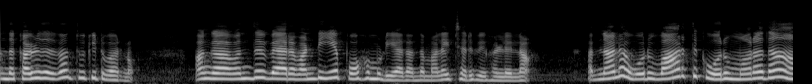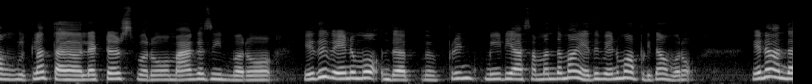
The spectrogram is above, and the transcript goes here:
அந்த கழுதை தான் தூக்கிட்டு வரணும். அங்கே வந்து வேறு வண்டியே போக முடியாது அந்த மலைச்சரிவுகள் எல்லாம். அதனால் ஒரு வாரத்துக்கு ஒரு முறை தான் அவங்களுக்குலாம் த லெட்டர்ஸ் வரும் மேகசின் வரும். எது வேணுமோ இந்த ப்ரிண்ட் மீடியா சம்மந்தமாக எது வேணுமோ அப்படி தான் வரும். ஏன்னா அந்த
